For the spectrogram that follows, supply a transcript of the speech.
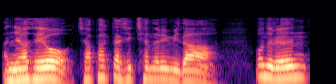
안녕하세요. 자팍다식 채널입니다. 오늘은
